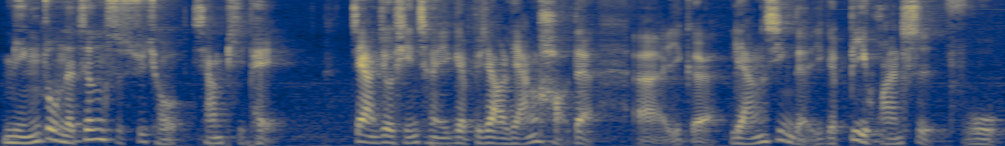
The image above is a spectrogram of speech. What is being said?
民众的真实需求相匹配，这样就形成一个比较良好的呃一个良性的一个闭环式服务。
